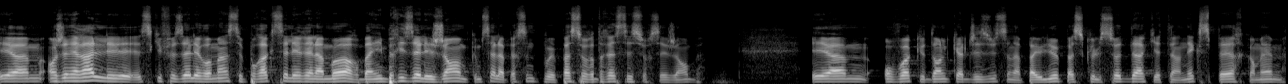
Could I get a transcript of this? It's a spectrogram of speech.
Et euh, en général, ce qu'ils faisaient les Romains, c'est pour accélérer la mort, ben, ils brisaient les jambes, comme ça la personne ne pouvait pas se redresser sur ses jambes. Et euh, on voit que dans le cas de Jésus, ça n'a pas eu lieu parce que le soldat, qui était un expert quand même,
